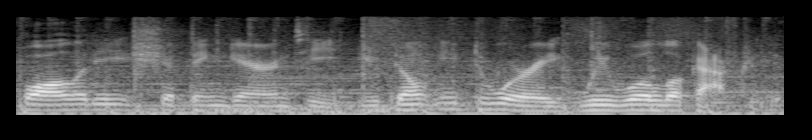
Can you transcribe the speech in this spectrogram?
quality shipping guarantee. You don't need to worry, we will look after you.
